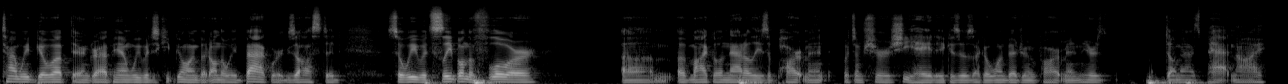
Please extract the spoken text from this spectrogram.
time we'd go up there and grab him, we would just keep going. But on the way back, we're exhausted, so we would sleep on the floor um, of Michael and Natalie's apartment, which I'm sure she hated because it was like a one bedroom apartment. And here's dumbass Pat and I,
